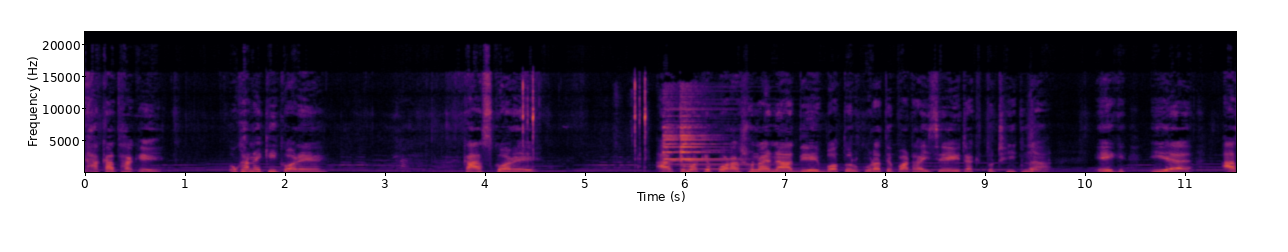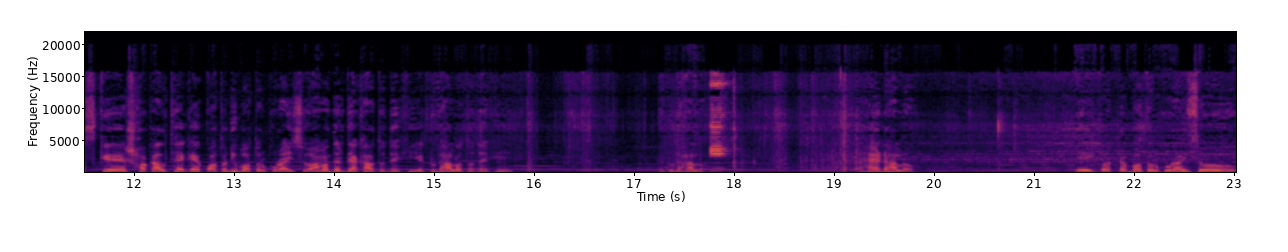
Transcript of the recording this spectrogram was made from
ঢাকা থাকে। ওখানে কি করে? কাজ করে। আর তোমাকে পড়াশোনায় না দিয়ে বোতল কুড়াতে পাঠাইছে, এটা তো ঠিক না। এই ইয়ে আজকে সকাল থেকে কতটি বোতল কুড়াইছো? আমাদের দেখাও তো দেখি, একটু ঢালো তো দেখি। একটু ঢালো। হ্যাঁ ঢালো। এই কয়েকটা বোতল কুড়াইছো।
